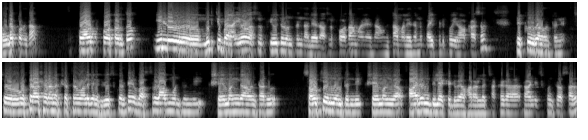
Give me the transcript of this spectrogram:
ఉండకుండా పోవటంతో వీళ్ళు మృతి అయ్యో అసలు ఫ్యూచర్ ఉంటుందా లేదా? అసలు పోతామా లేదా? ఉంటామా లేదా భయపడిపోయే అవకాశం ఎక్కువగా ఉంటుంది. సో ఉత్తరాషాఢ నక్షత్రం వాళ్ళు కనుక చూసుకుంటే వస్త్రలాభం ఉంటుంది క్షేమంగా ఉంటారు సౌఖ్యంగా ఉంటుంది క్షేమంగా ఫారిన్ రిలేటెడ్ వ్యవహారాల్లో చక్కగా రాణించుకుంటూ వస్తారు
